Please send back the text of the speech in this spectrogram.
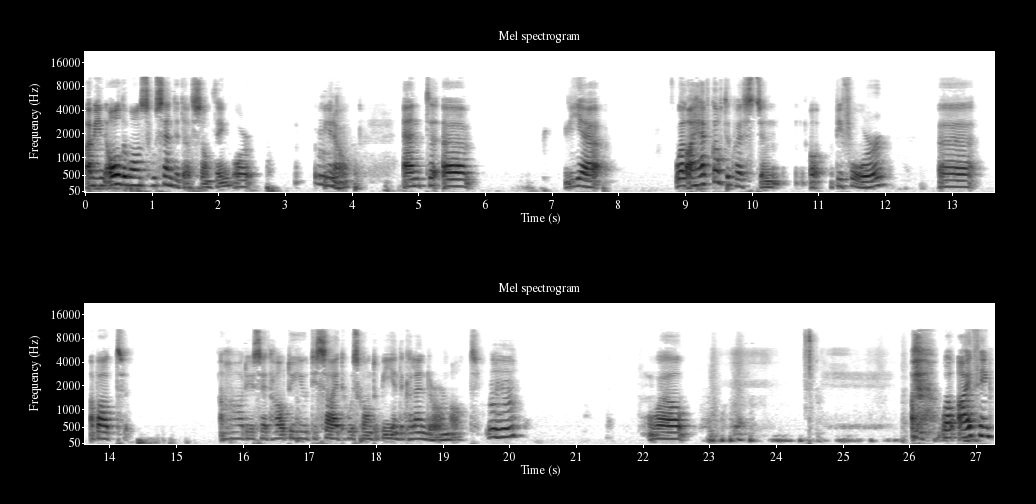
i mean all the ones who sent it us something or you know and uh, yeah well i have got a question uh, before uh, about how do you say it how do you decide who's going to be in the calendar or not? Hmm well well i think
